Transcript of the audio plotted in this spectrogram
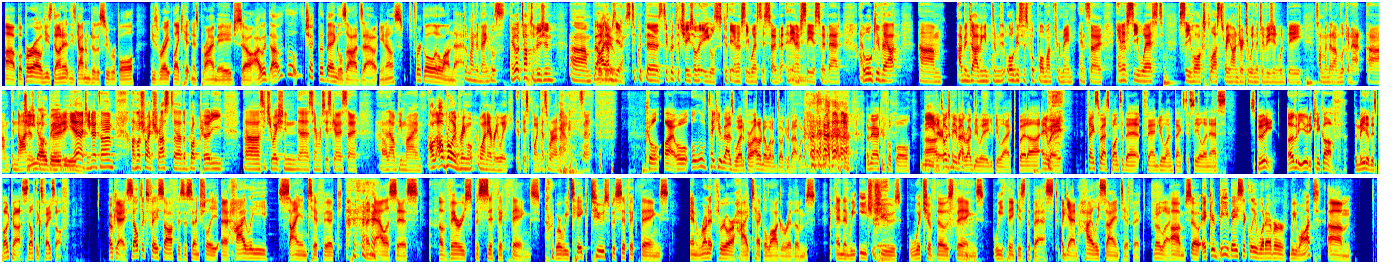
Uh, but Burrow, he's done it. He's gotten him to the Super Bowl. He's right, like hitting his prime age. So I would, I would check the Bengals odds out. You know, sprinkle a little on that. Don't mind the Bengals. They got a tough division, um, but They I am yeah stick with the stick with the Chiefs or the Eagles because the NFC West is so bad. The Mm. NFC is so bad. I will give out. Um, I've been diving into August is football month for me, and so NFC West Seahawks plus three hundred to win the division would be something that I'm looking at. Um, the Niners, Geno, Brock Purdy, yeah, Geno time. I'm not sure I trust uh, the Brock Purdy uh, situation in uh, San Francisco, so uh, that would be my. I'll, I'll probably bring one every week at this point. That's where I'm at. So. Cool. All right. Well, we'll, we'll take your guys' word for it. I don't know what I'm talking about when it comes to American, American football. Me Uh, either. talk to me about rugby league if you like. But uh, anyway, thanks to our sponsor there, FanDuel, and thanks to CLNS. Spoonie, over to you to kick off the meat of this podcast, Celtics Face Off. Okay, Celtics face off is essentially a highly scientific analysis of very specific things where we take two specific things and run it through our high tech logarithms. And then we each choose which of those things we think is the best. Again, highly scientific. No lie. Um, so it could be basically whatever we want. Um,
